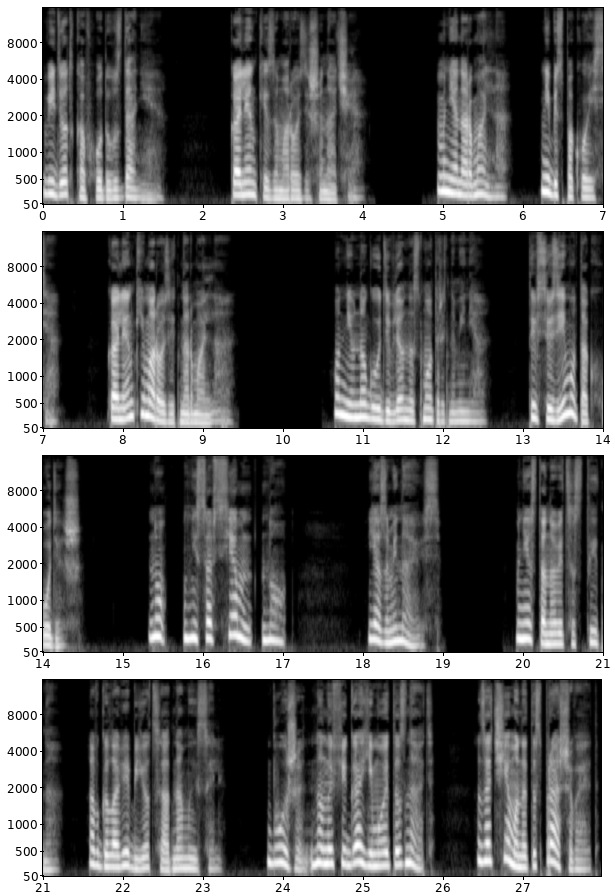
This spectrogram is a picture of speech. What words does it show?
ведет ко входу в здание. Коленки заморозишь иначе. «Мне нормально, не беспокойся». «Коленки морозить нормально». Он немного удивленно смотрит на меня. «Ты всю зиму так ходишь?» «Ну, не совсем, но...» Я заминаюсь. Мне становится стыдно, а в голове бьется одна мысль. Боже, ну нафига ему это знать? Зачем он это спрашивает?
